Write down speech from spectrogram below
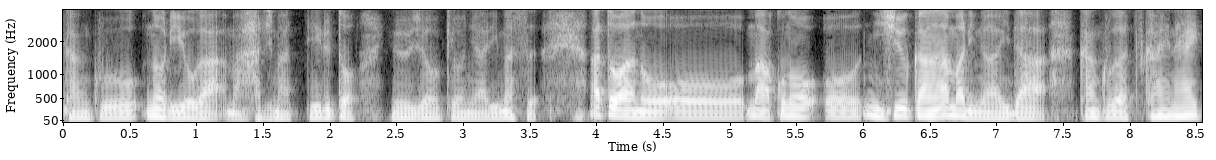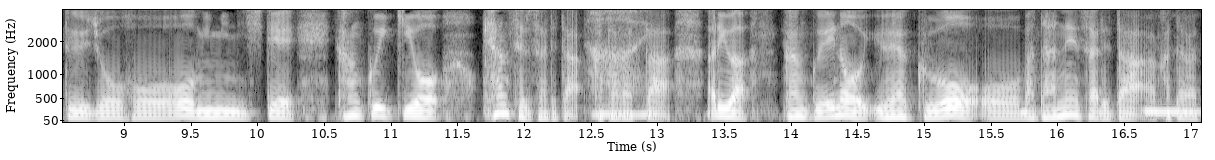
関空の利用が始まっているという状況にあります。あとは、あの、まあ、この2週間余りの間、関空が使えないという情報を耳にして、関空行きをキャンセルされた方々、はい、あるいは関空への予約を、まあ、断念された方々、うん、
